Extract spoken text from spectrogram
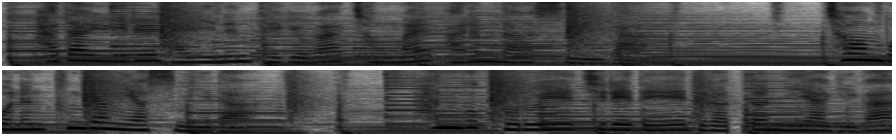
바다 위를 달리는 대교가 정말 아름다웠습니다. 처음 보는 풍경이었습니다. 한국 도로의 질에 대해 들었던 이야기가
